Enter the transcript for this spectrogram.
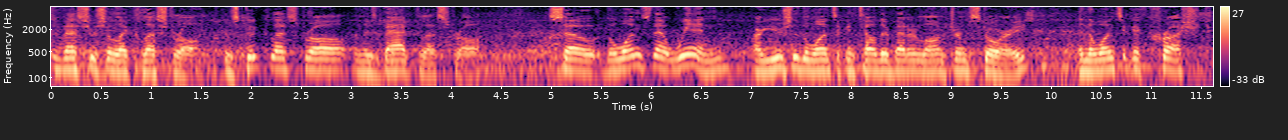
investors are like cholesterol. There's good cholesterol and there's bad cholesterol. So the ones that win are usually the ones that can tell their better long-term story, and the ones that get crushed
